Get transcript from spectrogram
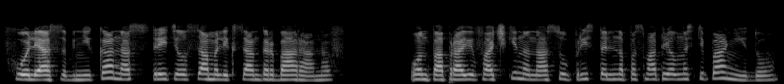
В холле особняка нас встретил сам Александр Баранов. Он, поправив очки на носу, пристально посмотрел на Степаниду.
